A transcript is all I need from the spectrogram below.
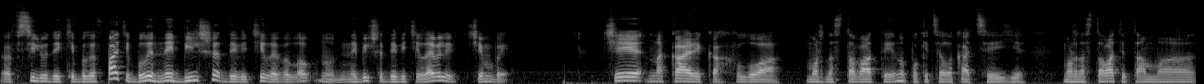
всі люди, які були в паті, були не більше 9 левелів, ну, не більше 9 левелів, чим ви. Чи на каріках в Луа можна ставати, ну, поки ця локація є, можна ставати там е,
